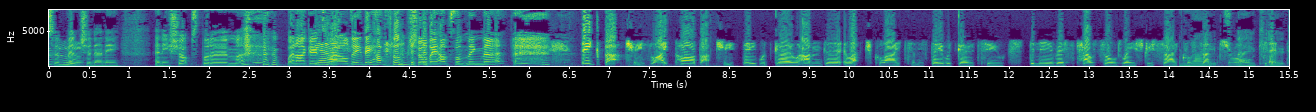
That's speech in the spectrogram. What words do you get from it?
to Mhm. mention any any shops, but um, when I go Yeah. to Aldi, they have. I'm sure they have something there. Big batteries, like car batteries, they would go, and uh, electrical items, they would go to the nearest household waste recycle Right, centre or okey tip.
